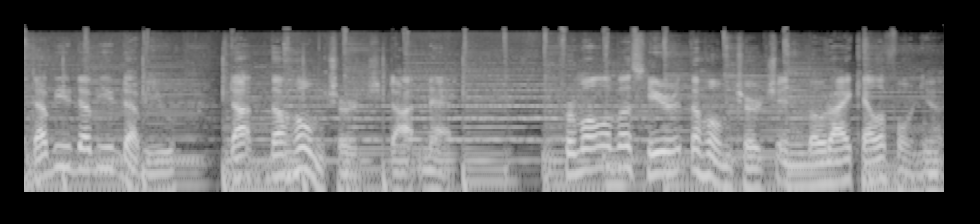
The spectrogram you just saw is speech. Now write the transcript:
www.thehomechurch.net. From all of us here at the Home Church in Lodi, California,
